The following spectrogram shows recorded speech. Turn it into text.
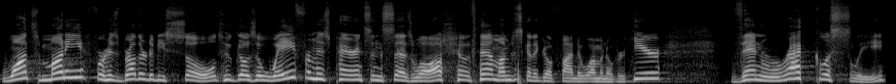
wants money for his brother to be sold, who goes away from his parents and says, Well, I'll show them, I'm just going to go find a woman over here, then recklessly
